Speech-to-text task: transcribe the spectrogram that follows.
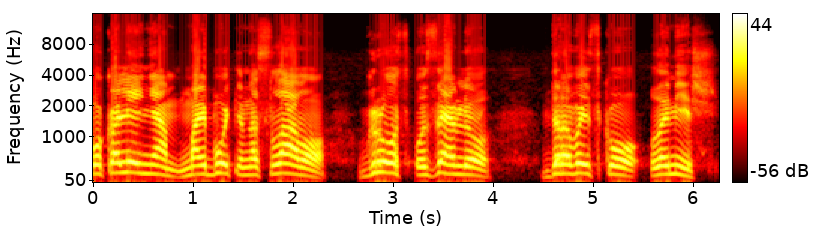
поколінням майбутнім на славу, груз у землю дровицьку леміш.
